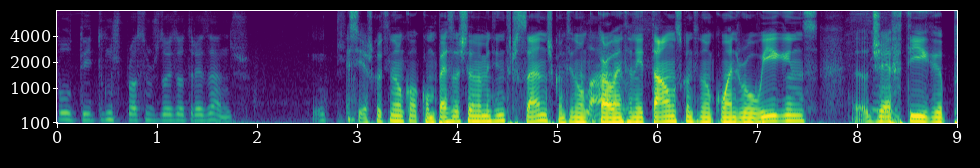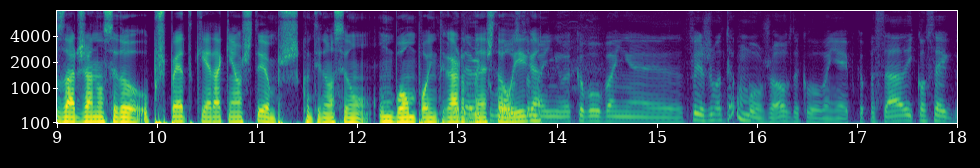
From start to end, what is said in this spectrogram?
pelo título nos próximos dois ou três anos. Assim, eles continuam com, com peças extremamente interessantes, continuam com o Claro. Carl Anthony Towns, continuam com o Andrew Wiggins, o Sim. Jeff Teague, apesar de já não ser o, o prospecto que era aqui há uns tempos, continua a ser um, um bom point guard nesta liga. também acabou bem, a- fez até um bom jogo, acabou bem a época passada e consegue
